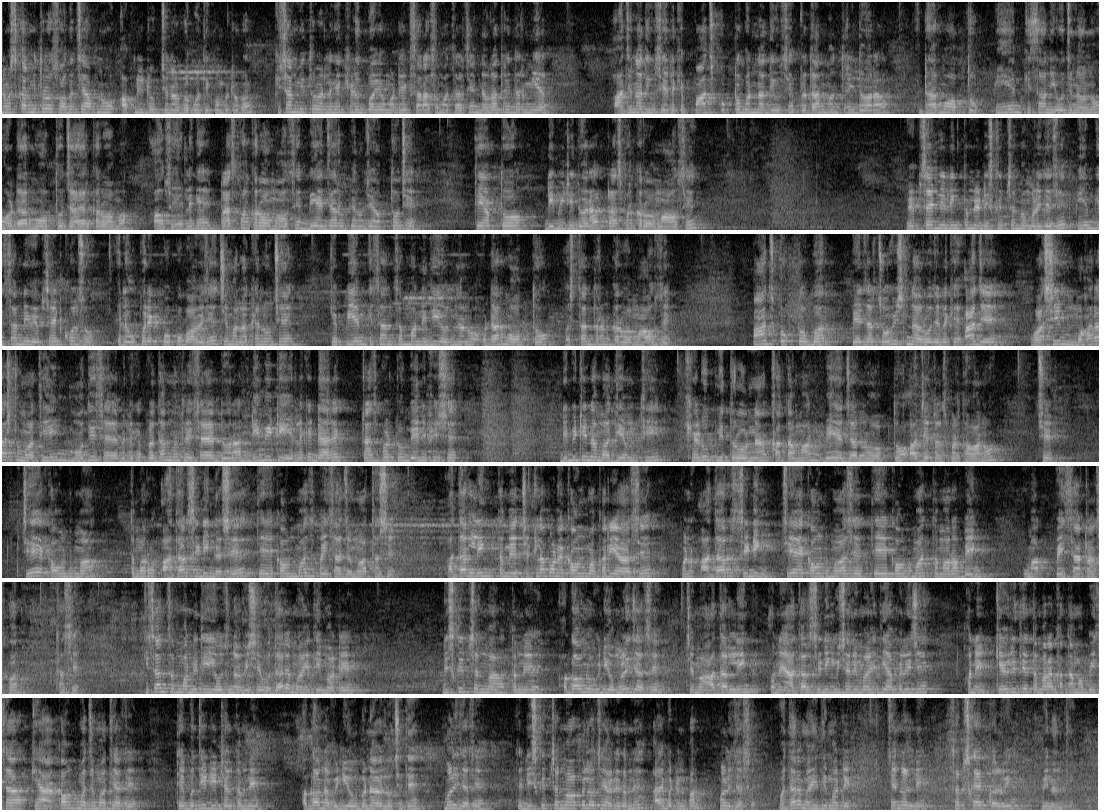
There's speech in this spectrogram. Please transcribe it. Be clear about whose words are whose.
Speaker 1: નમસ્કાર મિત્રો, સ્વાગત છે આપનું આપની યુટ્યુબ ચેનલ ભગવતી કોમ્પ્યુટર પર. કિસાન મિત્રો, એટલે કે ખેડૂત ભાઈઓ માટે એક સારા સમાચાર છે. નવરાત્રી દરમિયાન આજના દિવસે, એટલે કે પાંચ ઓક્ટોબરના દિવસે, પ્રધાનમંત્રી દ્વારા અઢારમો હપ્તો પીએમ કિસાન યોજનાનો અઢારમો હપ્તો જાહેર કરવામાં આવશે. એટલે કે ટ્રાન્સફર કરવામાં આવશે. બે હજાર રૂપિયાનો જે હપ્તો છે, તે હપ્તો ડીબીટી દ્વારા ટ્રાન્સફર કરવામાં આવશે. વેબસાઇટની લિંક તમને ડિસ્ક્રિપ્શનમાં મળી જશે. પીએમ કિસાનની વેબસાઇટ ખોલશો, એટલે ઉપર એક પોપઅપ આવે છે, જેમાં લખેલું છે કે પીએમ કિસાન સન્માન નિધિ યોજનાનો અઢારમો હપ્તો હસ્તાંતરણ કરવામાં આવશે. પાંચ ઓક્ટોબર બે હજાર ચોવીસના રોજ, એટલે કે આજે, વાશિમ મહારાષ્ટ્રમાંથી મોદી સાહેબ, એટલે કે પ્રધાનમંત્રી સાહેબ દ્વારા ડીબીટી, એટલે કે ડાયરેક્ટ ટ્રાન્સફર ટુ બેનિફિશિયર ડીબીટીના માધ્યમથી ખેડૂત મિત્રોના ખાતામાં બે હજારનો હપ્તો આજે ટ્રાન્સફર થવાનો છે. જે એકાઉન્ટમાં તમારું આધાર સીડિંગ હશે, તે એકાઉન્ટમાં જ પૈસા જમા થશે. આધાર લિંક તમે જેટલા પણ એકાઉન્ટમાં કર્યા હશે, પણ આધાર સીડિંગ જે એકાઉન્ટમાં હશે, તે એકાઉન્ટમાં જ તમારા બેંકમાં પૈસા ટ્રાન્સફર થશે. કિસાન સન્માન નિધિ યોજના વિશે વધારે માહિતી માટે ડિસ્ક્રિપ્શનમાં તમને અગાઉનો વીડિયો મળી જશે, જેમાં આધાર લિંક અને આધાર સીડિંગ વિશેની માહિતી આપેલી છે. અને કેવી રીતે તમારા ખાતામાં પૈસા ક્યાં અકાઉન્ટમાં જમા થયા છે તે બધી ડિટેલ તમને અગાઉના વીડિયો બનાવેલો છે તે મળી જશે. તે ડિસ્ક્રિપ્શનમાં આપેલો છે અને તમને આઈ બટન પર મળી જશે. વધારે માહિતી માટે ચેનલને સબસ્ક્રાઈબ કરવી વિનંતી.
